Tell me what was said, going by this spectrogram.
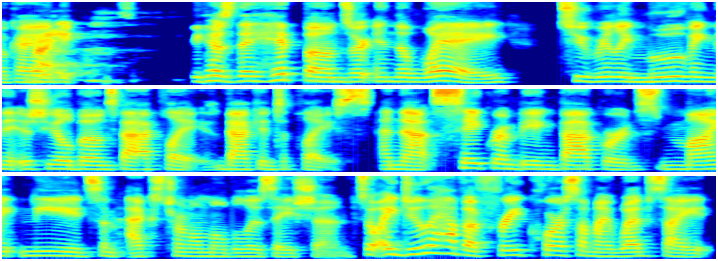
Okay. Right because the hip bones are in the way to really moving the ischial bones back place back into place. And that sacrum being backwards might need some external mobilization. So i do have a free course on my website.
